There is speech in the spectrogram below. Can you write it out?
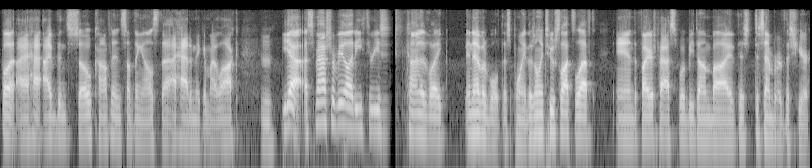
but I ha- I've been so confident in something else that I had to make it my lock. Hmm. Yeah, a Smash reveal at E3 is kind of like inevitable at this point. There's only two slots left, and the Fighters Pass would be done by this December of this year.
